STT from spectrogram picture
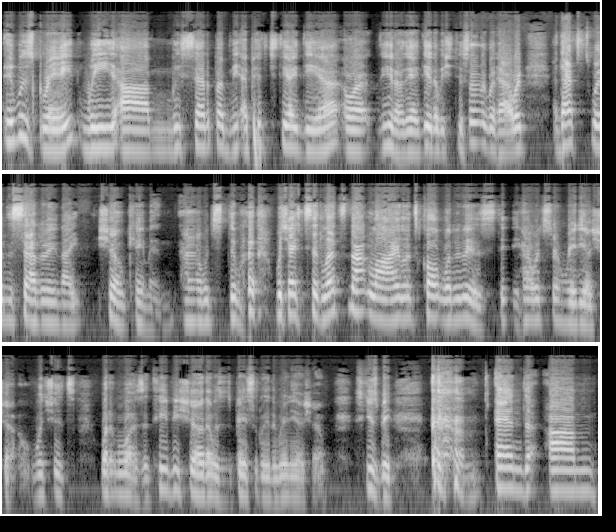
it was great. We um, we set up a I pitched the idea, or you know, the idea that we should do something with Howard, and that's when the Saturday night show came in. Howard, which I said, let's not lie, let's call it what it is: the Howard Stern Radio Show, which is what it was—a TV show that was basically the radio show. Excuse me, and um,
